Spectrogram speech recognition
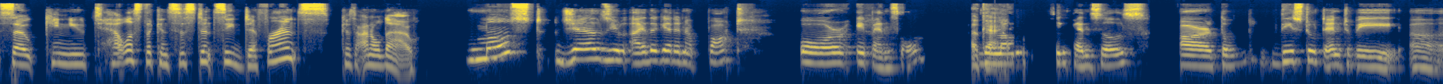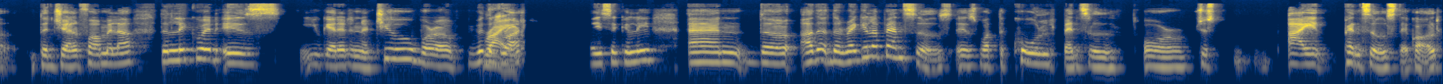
So, can you tell us the consistency difference? Because I don't know. Most gels you'll either get in a pot or a pencil. Okay. The long pencils are the these two tend to be uh, the gel formula. The liquid is you get it in a tube or a with right. a brush basically. And the other the regular pencils is what the kohl pencil or just eye pencils they're called.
